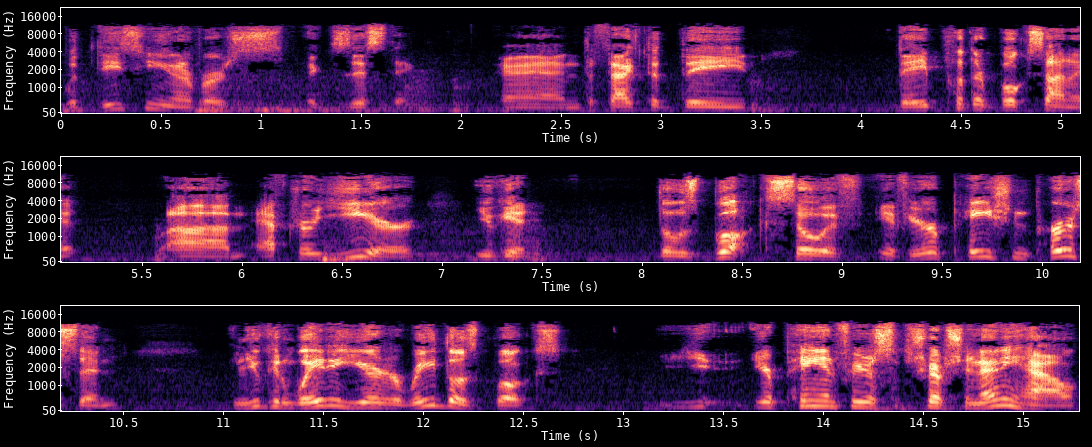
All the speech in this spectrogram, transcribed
with DC Universe existing and the fact that they they put their books on it um, after a year you get those books so if if you're a patient person and you can wait a year to read those books you, you're paying for your subscription anyhow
